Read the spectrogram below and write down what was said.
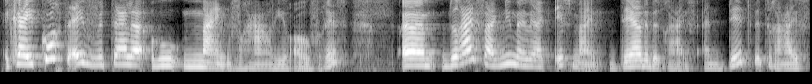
Ik ga je kort even vertellen hoe mijn verhaal hierover is. Um, het bedrijf waar ik nu mee werk is mijn derde bedrijf. En dit bedrijf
